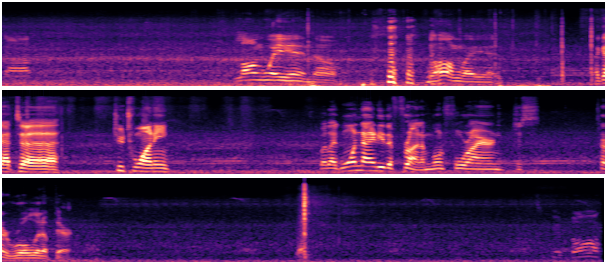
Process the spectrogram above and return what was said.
Stop. Long way in, though. Long way in. I got uh, 220, but like 190 the front. I'm going four iron. Just try to roll it up there. That's a good ball.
